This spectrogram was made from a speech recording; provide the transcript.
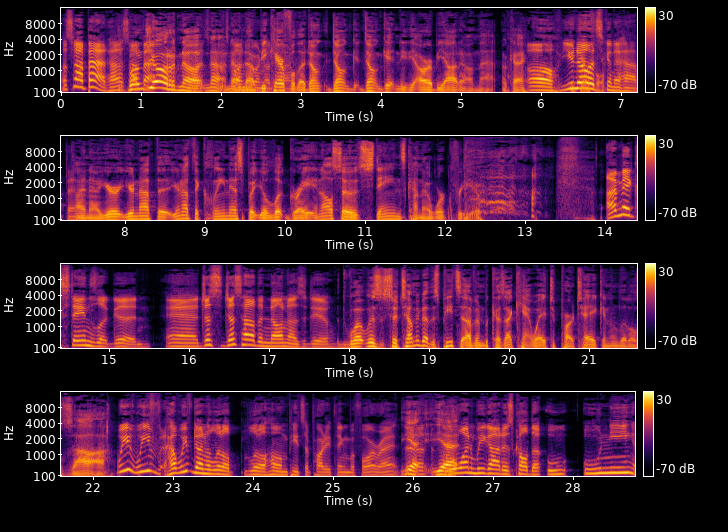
That's not bad, huh? It's not bad. Buongiorno. It's- no, it's no, no. Be careful time. though. Don't don't don't get any of the arrabbiata on that. Okay. Oh, you know it's gonna happen. I know you're you're not the you're not the cleanest, but you'll look great, and also stains kind of work for you. I make stains look good, and just just how the nonas do. what was so? Tell me about this pizza oven because I can't wait to partake in a little za. We we've how we've done a little little home pizza party thing before, right? The- Yeah, yeah. The one we got is called the U- Uni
